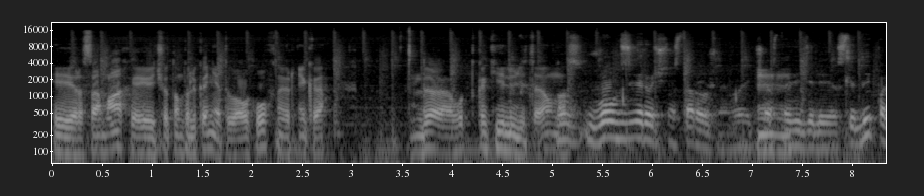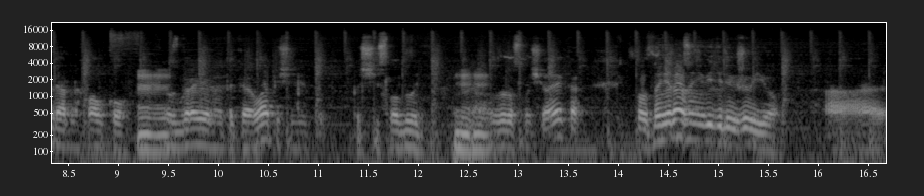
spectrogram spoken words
И росомах, и что там только нет, и волков наверняка. Да, вот какие люди-то у нас. Ну, волк зверь очень осторожный. Мы часто mm-hmm. видели следы полярных волков. Mm-hmm. Здоровенная такая лапища, почти с ладонь mm-hmm. взрослого человека. Вот, но ни разу не видели их живьем. А,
